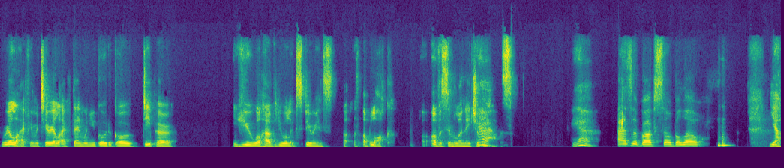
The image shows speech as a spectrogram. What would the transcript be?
real life, your material life, then when you go to go deeper, you will have, you will experience a, a block of a similar nature, yeah. perhaps. Yeah. As above, so below. yeah.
